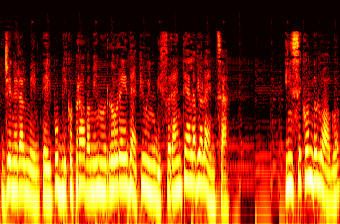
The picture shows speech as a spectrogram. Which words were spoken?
generalmente il pubblico prova meno orrore ed è più indifferente alla violenza. In secondo luogo,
